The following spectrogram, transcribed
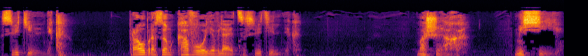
светильник? Прообразом кого является светильник? Машеха, Мессии,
